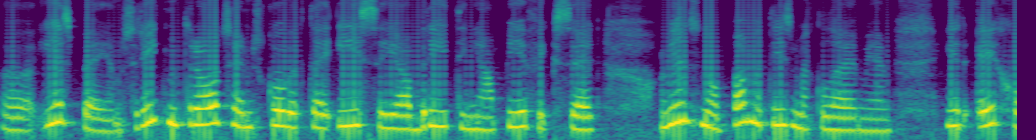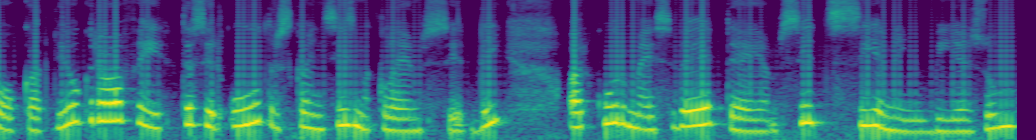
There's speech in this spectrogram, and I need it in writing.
iespējams ritmu traucējums, ko var tajā īsajā brītiņā piefiksēt. Un viens no pamat izmeklējumiem ir ehokardiogrāfija, tas ir ultraskaņas izmeklējums sirdī, ar kuru mēs vērtējam sirds sieniņu biezumu,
